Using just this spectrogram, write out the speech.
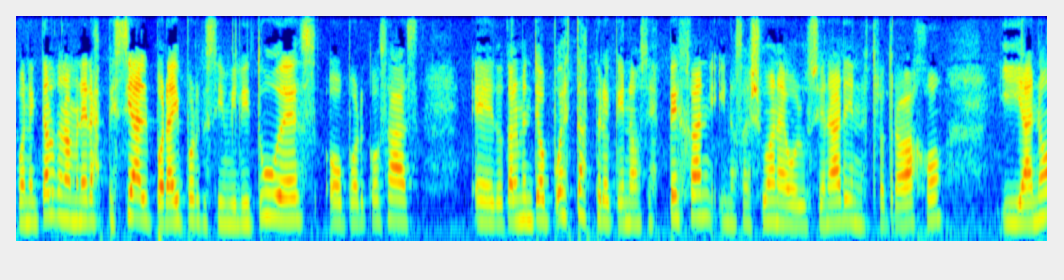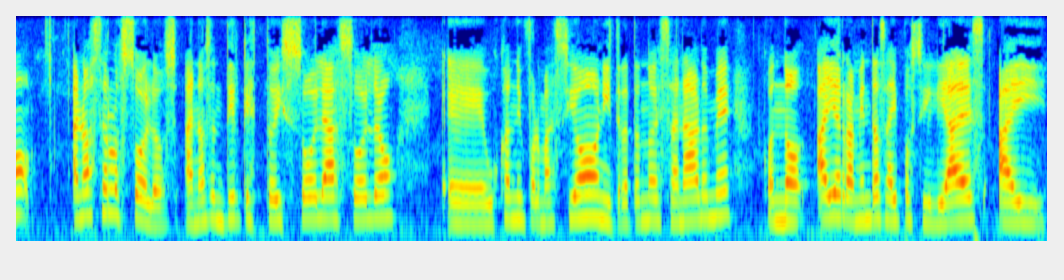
conectar de una manera especial, por ahí por similitudes o por cosas eh, totalmente opuestas, pero que nos espejan y nos ayudan a evolucionar en nuestro trabajo y a no, a no hacerlo solos, a no sentir que estoy sola, solo, eh, buscando información y tratando de sanarme, cuando hay herramientas, hay posibilidades, hay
